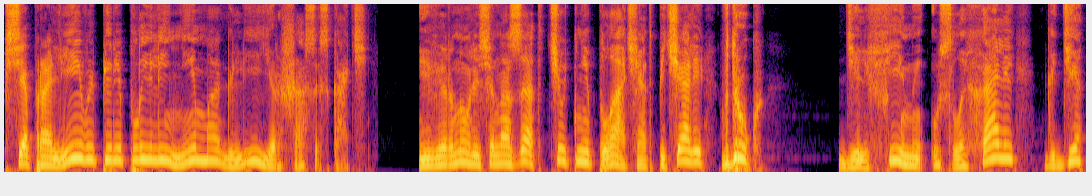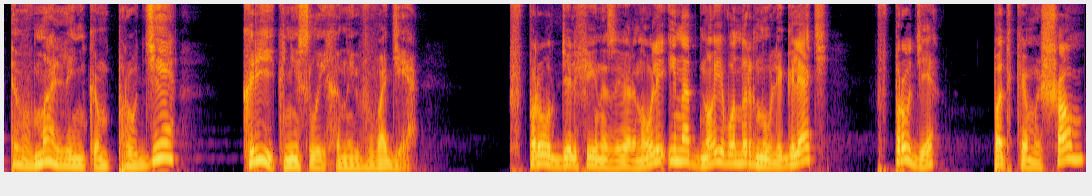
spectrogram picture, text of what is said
все проливы переплыли, не могли ерша сыскать. И вернулись назад, чуть не плача от печали, вдруг дельфины услыхали где-то в маленьком пруде крик неслыханный в воде. В пруд дельфины завернули и на дно его нырнули, глядь, в пруде, под камышом,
